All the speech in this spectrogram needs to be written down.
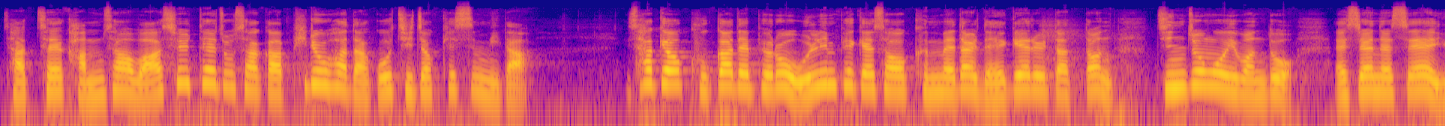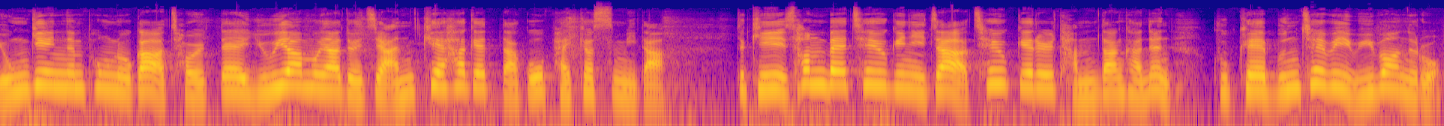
자체 감사와 실태 조사가 필요하다고 지적했습니다. 사격 국가대표로 올림픽에서 금메달 4개를 땄던 진종호 의원도 SNS에 용기 있는 폭로가 절대 유야무야되지 않게 하겠다고 밝혔습니다. 특히 선배 체육인이자 체육계를 담당하는 국회 문체위 위원으로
